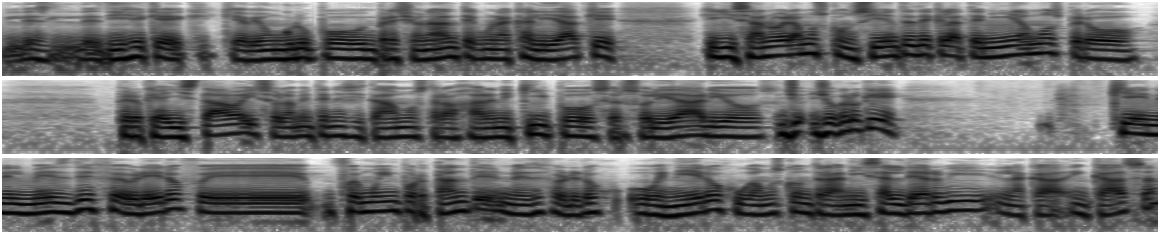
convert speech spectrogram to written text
les, les dije que, que, que había un grupo impresionante, con una calidad que que quizá no éramos conscientes de que la teníamos, pero, pero que ahí estaba y solamente necesitábamos trabajar en equipo, ser solidarios. Yo, yo creo que, que en el mes de febrero fue, fue muy importante, el mes de febrero o enero jugamos contra Niza al Derby en, la, en casa.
